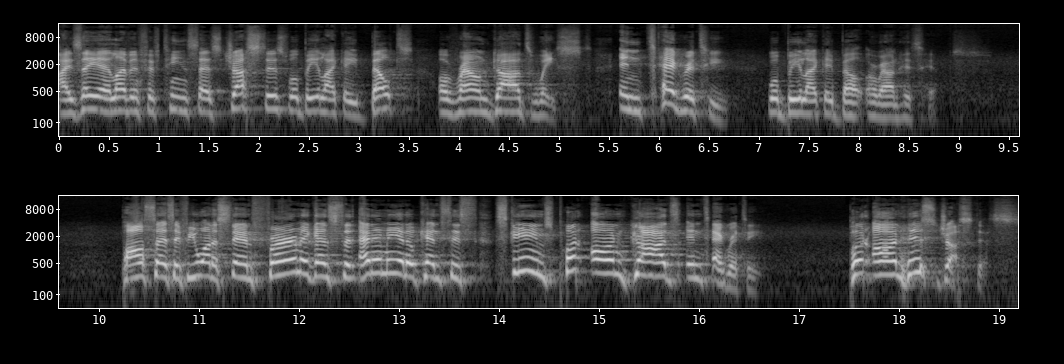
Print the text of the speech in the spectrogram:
Isaiah 11 15 says, Justice will be like a belt around God's waist, integrity will be like a belt around his hips. Paul says, if you want to stand firm against the enemy and against his schemes, put on God's integrity, put on his justice.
